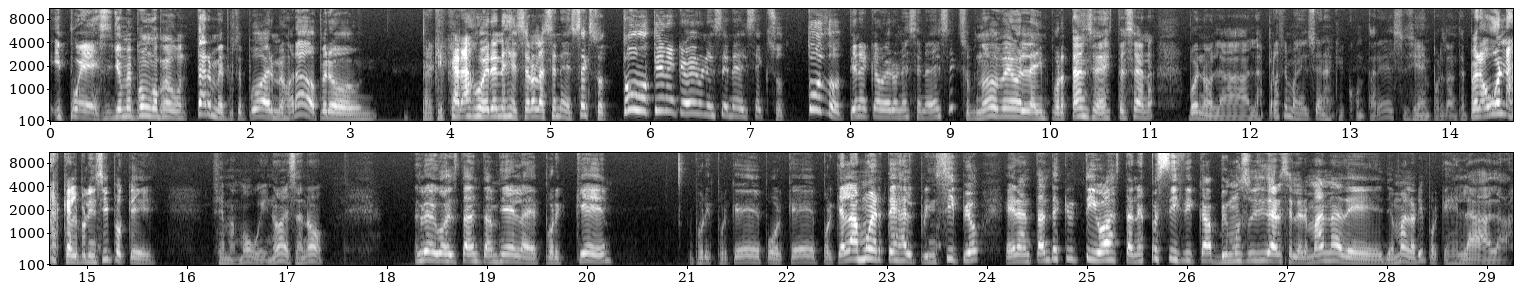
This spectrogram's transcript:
Y pues yo me pongo a preguntarme, pues se pudo haber mejorado, pero... ¿Para qué carajo era necesario la escena de sexo? Todo tiene que haber una escena de sexo. Todo tiene que haber una escena de sexo. No veo la importancia de esta escena. Bueno, las próximas escenas que contaré, eso sí es importante. Pero una que al principio que se mamó, güey, ¿no? Esa no. Luego están también la de por qué ¿Por, qué, por, qué, ¿Por qué las muertes al principio eran tan descriptivas, tan específicas? Vimos suicidarse la hermana de, de Mallory, porque es la, la,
